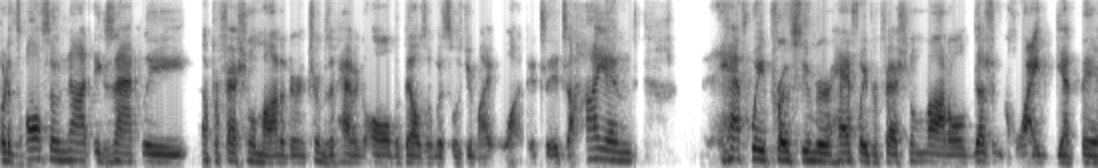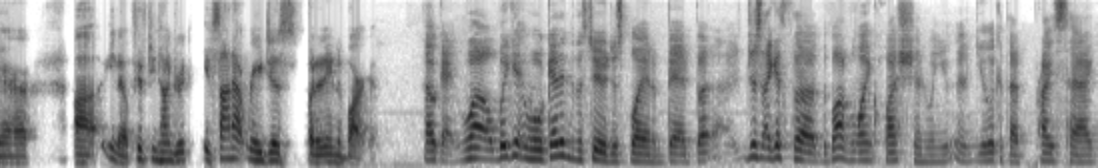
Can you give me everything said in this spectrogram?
but it's also not exactly a professional monitor in terms of having all the bells and whistles you might want. It's it's a high end, halfway prosumer, halfway professional model. Doesn't quite get there. Uh, you know, fifteen hundred. It's not outrageous, but it ain't a bargain. Okay, well, we get we'll get into the studio display in a bit, but uh, just I guess the the bottom line question when you and you look at that price tag,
